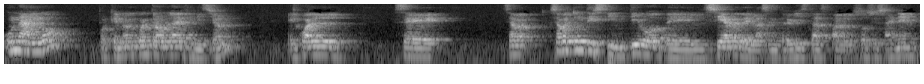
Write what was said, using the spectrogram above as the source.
un algo, porque no encuentro aún la definición, el cual se, se, se ha vuelto un distintivo del cierre de las entrevistas para los socios ANM,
